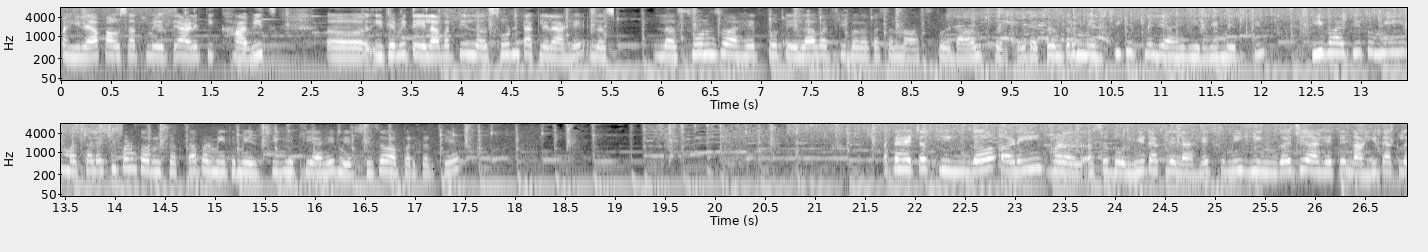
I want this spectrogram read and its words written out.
पहिल्या पावसात मिळते आणि ती खावीच. इथे मी तेलावरती लसूण टाकलेला आहे. लसूण लसूण जो आहे तो तेलावरती बघा कसं नाचतोय डान्स करतोय. त्याच्यानंतर मिरची घेतलेली आहे हिरवी मिरची. ही भाजी तुम्ही मसाल्याची पण करू शकता पण मी इथे मिरची घेतली आहे. मिरचीचा वापर करते. आता ह्याच्यात हिंग आणि हळद असं दोन्ही टाकलेलं आहे. तुम्ही हिंग जे आहे ते नाही टाकलं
